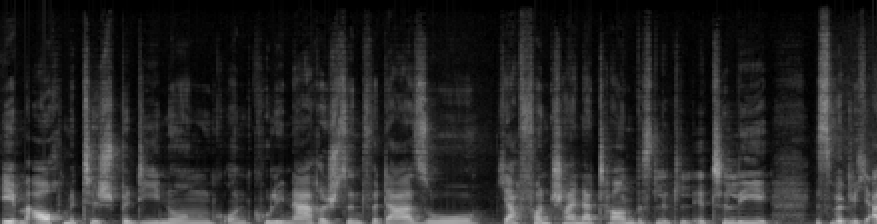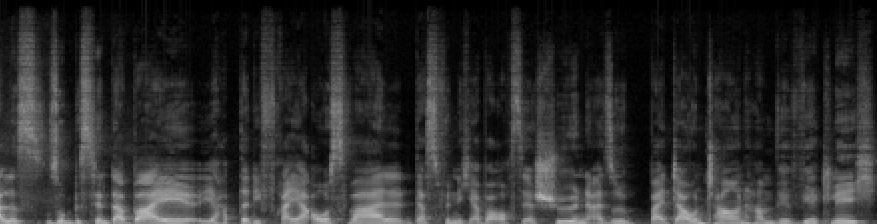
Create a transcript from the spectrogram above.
eben auch mit Tischbedienung und kulinarisch sind wir da so, ja, von Chinatown bis Little Italy ist wirklich alles so ein bisschen dabei. Ihr habt da die freie Auswahl, das finde ich aber auch sehr schön. Also bei Downtown haben wir wirklich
